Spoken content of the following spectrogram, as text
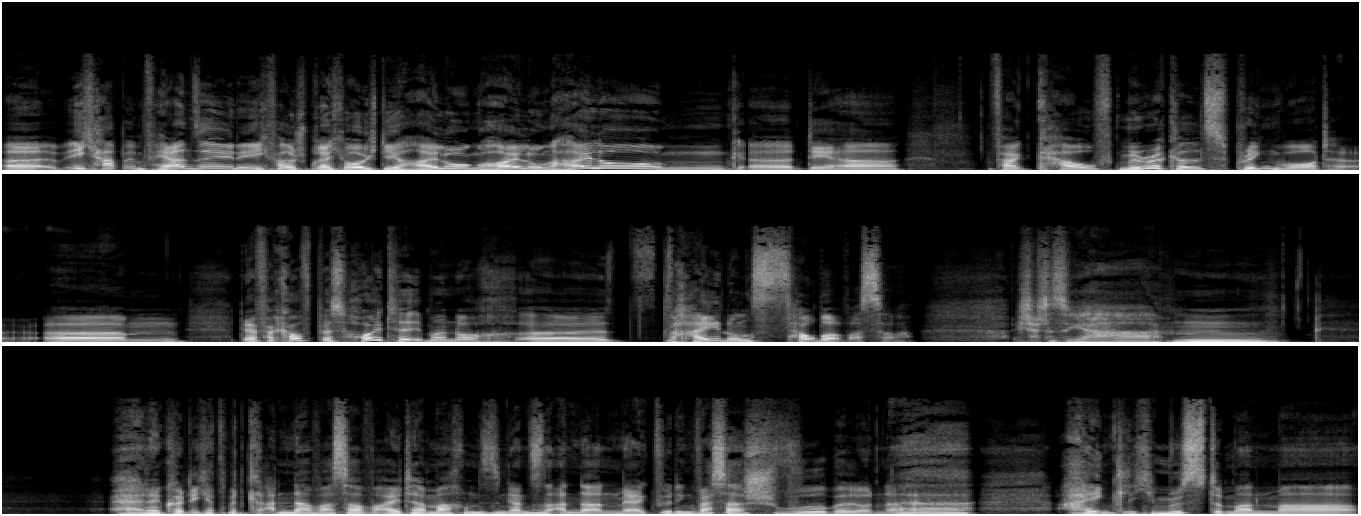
äh, ich habe im Fernsehen, ich verspreche euch die Heilung, Heilung, Heilung. Äh, der verkauft Miracle Springwater. Ähm, der verkauft bis heute immer noch äh, Heilungszauberwasser. Ich dachte so, ja, hm, ja, dann könnte ich jetzt mit Granderwasser weitermachen, diesen ganzen anderen merkwürdigen Wasserschwurbel und äh, eigentlich müsste man mal,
